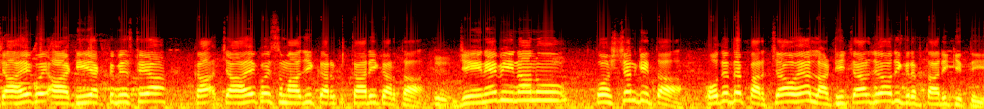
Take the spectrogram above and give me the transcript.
ਚਾਹੇ ਕੋਈ ਆਰਟੀ ਐਕਟਿਵਿਸਟ ਆ ਚਾਹੇ ਕੋਈ ਸਮਾਜਿਕ ਕਰ- ਕਾਰੀਕਰਤਾ ਜਿਹਨੇ ਵੀ ਇਹਨਾਂ ਨੂੰ ਕੁਐਸਚਨ ਕੀਤਾ ਉਹਦੇ ਤੇ ਪਰਚਾ ਹੋਇਆ ਲਾਠੀ ਚਾਰਜ ਹੋਇਆ ਉਹਦੀ ਗ੍ਰਿਫਤਾਰੀ ਕੀਤੀ।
